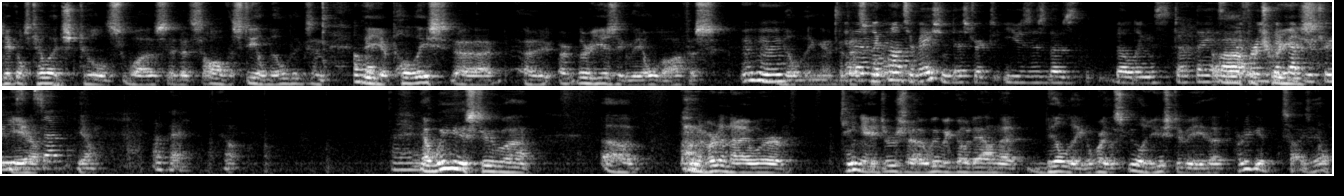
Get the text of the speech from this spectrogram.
Nichols Tillage Tools was, and it's all the steel buildings, and Okay. the uh, police uh, uh, are, they're using the old office Mm-hmm. building. And, but And then the conservation district uses those buildings, don't they? Isn't Uh, that for where you pick up your trees, trees yeah. and stuff? Yeah. Okay. Yeah. Alright. Now we used to, uh, uh, Vernon and I were teenagers, uh, we would go down that building where the school used to be, that pretty good size hill.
